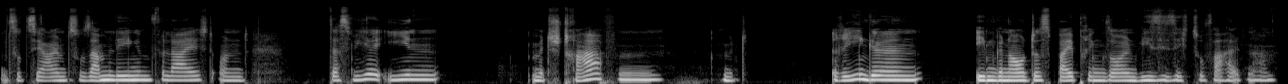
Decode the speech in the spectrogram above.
sozialem Zusammenleben vielleicht und dass wir ihn mit Strafen, mit Regeln eben genau das beibringen sollen, wie sie sich zu verhalten haben.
